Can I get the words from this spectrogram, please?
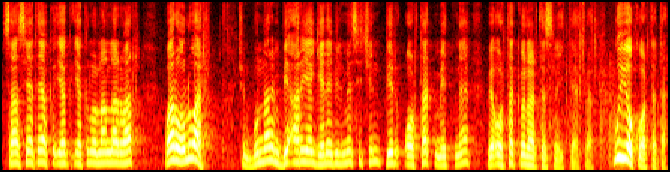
sağ siyasete yak- yak- yakın olanlar var. Var oğlu var. Şimdi bunların bir araya gelebilmesi için bir ortak metne ve ortak yol haritasına ihtiyaç var. Bu yok ortada.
